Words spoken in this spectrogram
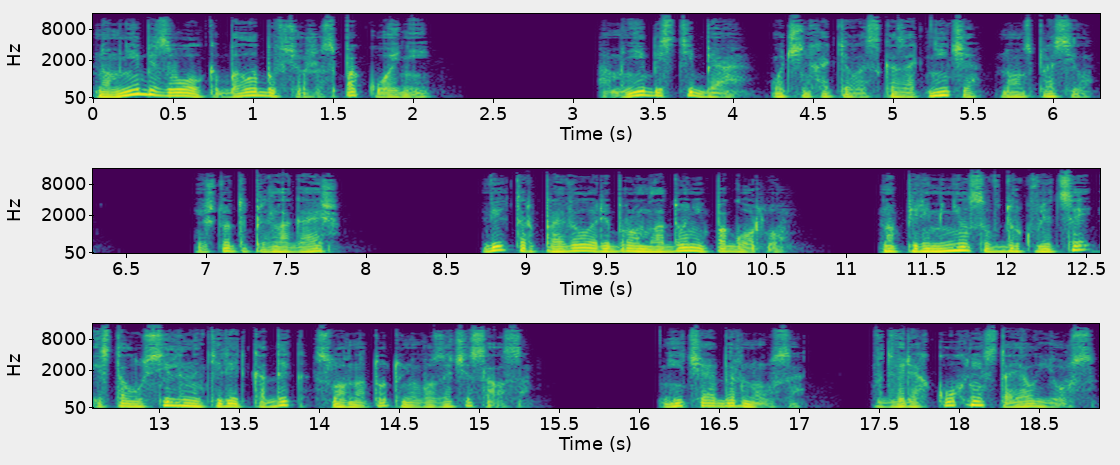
но мне без волка было бы все же спокойней. А мне без тебя, очень хотелось сказать Ниче, но он спросил. «И что ты предлагаешь?» Виктор провел ребром ладони по горлу, но переменился вдруг в лице и стал усиленно тереть кадык, словно тот у него зачесался. Ниче обернулся. В дверях кухни стоял Юрс.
